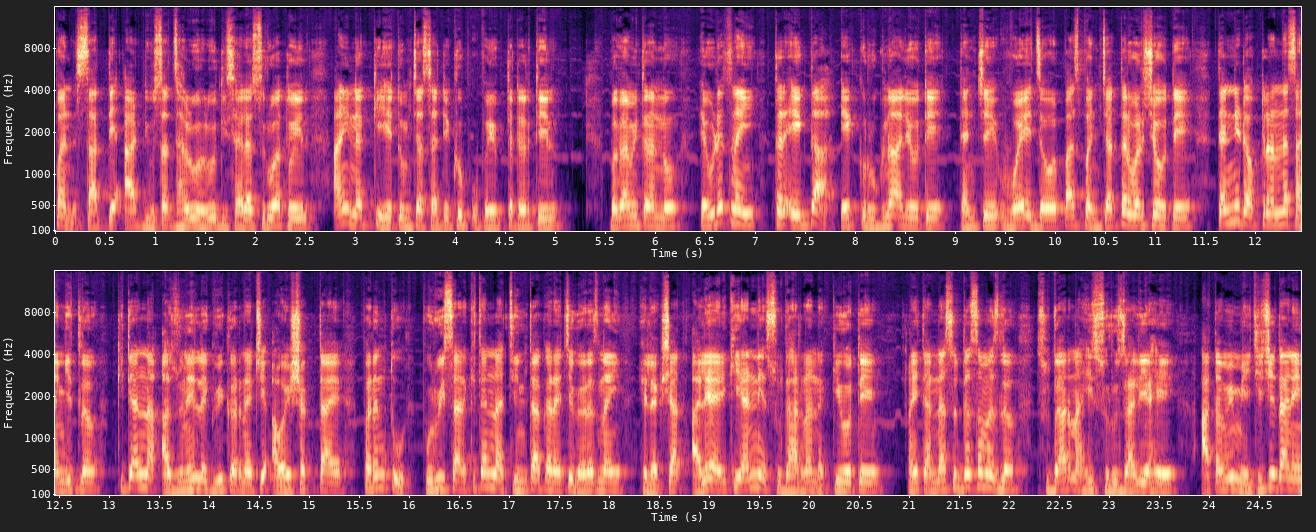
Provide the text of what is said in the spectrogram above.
पण सात ते आठ दिवसात हळूहळू दिसायला सुरुवात होईल आणि नक्की हे तुमच्यासाठी खूप उपयुक्त ठरतील. बघा मित्रांनो एवढेच नाही तर एकदा एक रुग्ण आले होते. त्यांचे वय जवळपास पंच्याहत्तर वर्ष होते. त्यांनी डॉक्टरांना सांगितलं की त्यांना अजूनही लघवी करण्याची आवश्यकता आहे परंतु पूर्वीसारखी त्यांना चिंता करायची गरज नाही. हे लक्षात आले आहे की यांनी सुधारणा नक्की होते. आणि त्यांना सुद्धा समजलं सुधारणा ही सुरू झाली आहे. आता मी मेथीचे दाणे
